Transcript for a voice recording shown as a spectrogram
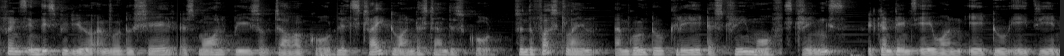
friends, in this video I'm going to share a small piece of Java code. Let's try to understand this code. So in the first line, I'm going to create a stream of strings. It contains A1, A2, A3 and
